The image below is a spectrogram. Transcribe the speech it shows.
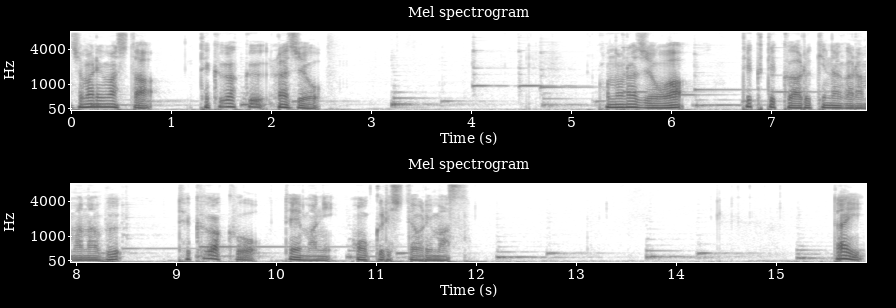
始まりました。テク学ラジオ。このラジオはテクテク歩きながら学ぶテク学をテーマにお送りしております。第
